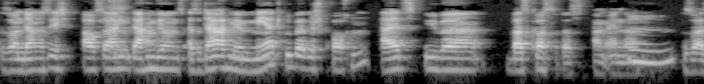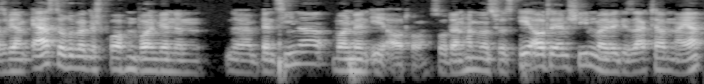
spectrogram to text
So, und da muss ich auch sagen, da haben wir uns, also da haben wir mehr drüber gesprochen, als über was kostet das am Ende. Mhm. So, also wir haben erst darüber gesprochen, wollen wir einen eine Benziner, wollen wir ein E-Auto. So, dann haben wir uns für das E-Auto entschieden, weil wir gesagt haben, naja,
